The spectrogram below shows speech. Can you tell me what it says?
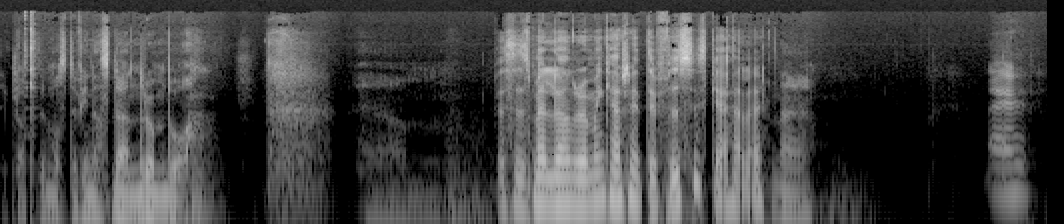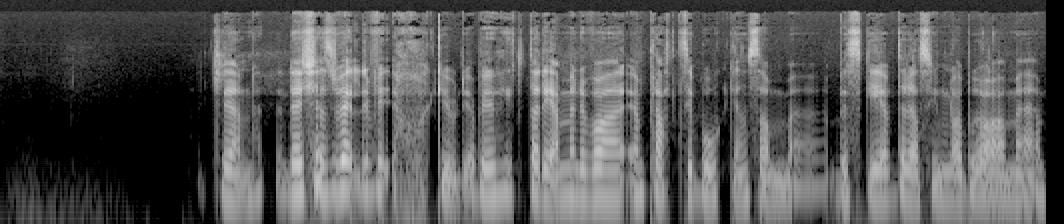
det är klart att det måste finnas lönnrum då. Ehm, precis, men lönnrummen kanske inte är fysiska heller. nej. Nej. Verkligen. Det känns väldigt... Oh, gud, jag vill hitta det. Men det var en plats i boken som eh, beskrev det där så himla bra med...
